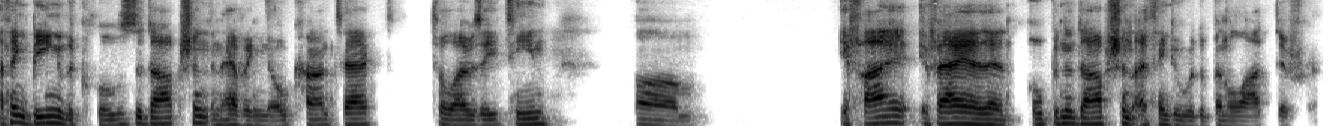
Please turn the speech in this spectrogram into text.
I think being the closed adoption and having no contact till I was eighteen. Um, if I if I had an open adoption, I think it would have been a lot different.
